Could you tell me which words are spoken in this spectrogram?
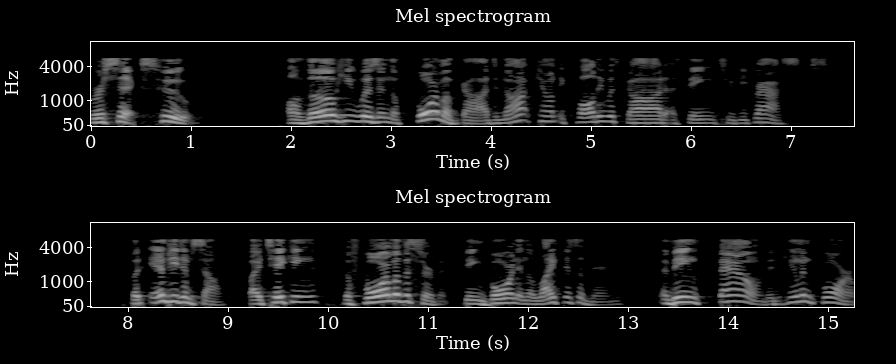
Verse 6 Who, although he was in the form of God, did not count equality with God a thing to be grasped, but emptied himself by taking the form of a servant, being born in the likeness of men, and being found in human form.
